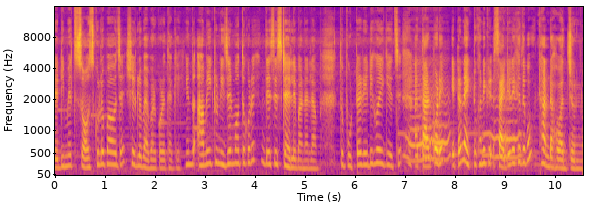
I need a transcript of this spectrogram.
রেডিমেড সসগুলো পাওয়া যায় সেগুলো ব্যবহার করে থাকে। কিন্তু আমি একটু নিজের মতো করে দেশি স্টাইলে বানালাম। তো পুরটা রেডি হয়ে গিয়েছে আর তারপরে এটা না একটুখানি সাইডে রেখে দেবো ঠান্ডা হওয়ার জন্য।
